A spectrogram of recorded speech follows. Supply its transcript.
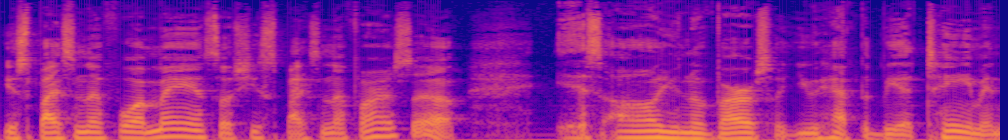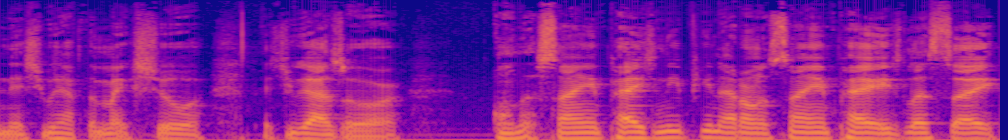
You're spicing up for a man, so she's spicing up for herself. It's all universal. You have to be a team in this. You have to make sure that you guys are on the same page. And if you're not on the same page, let's say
